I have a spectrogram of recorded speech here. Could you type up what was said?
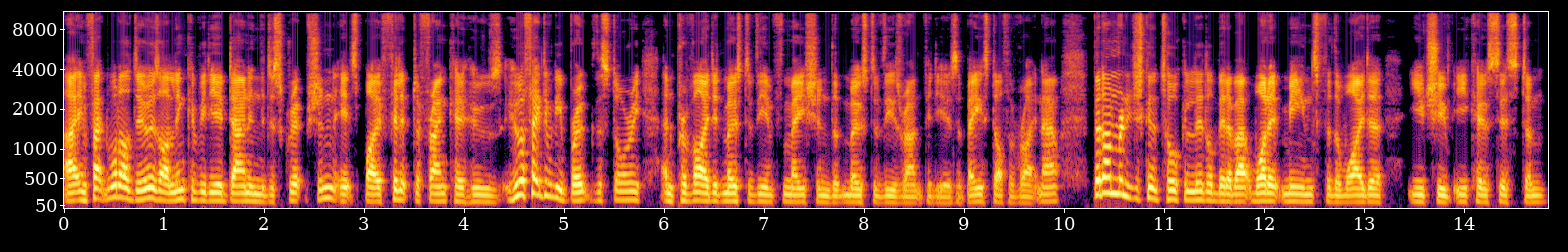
Uh, in fact, what I'll do is I'll link a video down in the description. It's by Philip DeFranco, who's who effectively broke the story and provided most of the information that most of these rant videos are based off of right now. But I'm really just going to talk a little bit about what it means for the wider YouTube ecosystem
